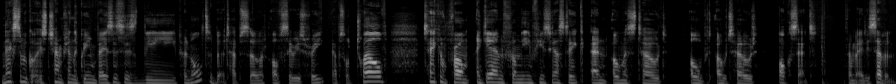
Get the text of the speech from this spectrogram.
Next we've got is Champion the Green Baize. This is the penultimate episode of Series 3, episode 12, taken from, again, from the Enthusiastic and Omus Toad, O, o Toad box set from 87.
